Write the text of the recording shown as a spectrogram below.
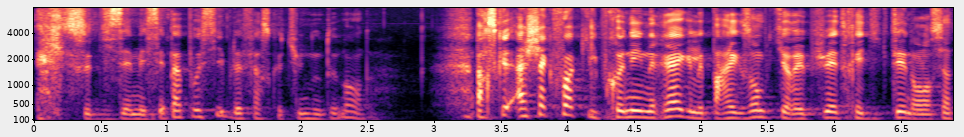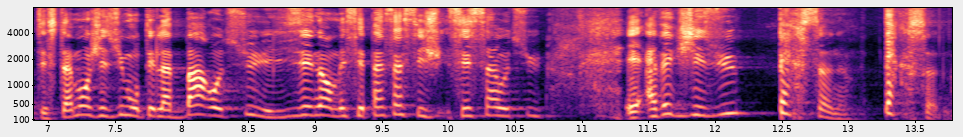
elles se disaient mais c'est pas possible de faire ce que tu nous demandes. Parce qu'à chaque fois qu'il prenait une règle, par exemple, qui aurait pu être édictée dans l'Ancien Testament, Jésus montait la barre au-dessus. Il disait non, mais c'est pas ça, c'est ça au-dessus. Et avec Jésus, personne, personne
